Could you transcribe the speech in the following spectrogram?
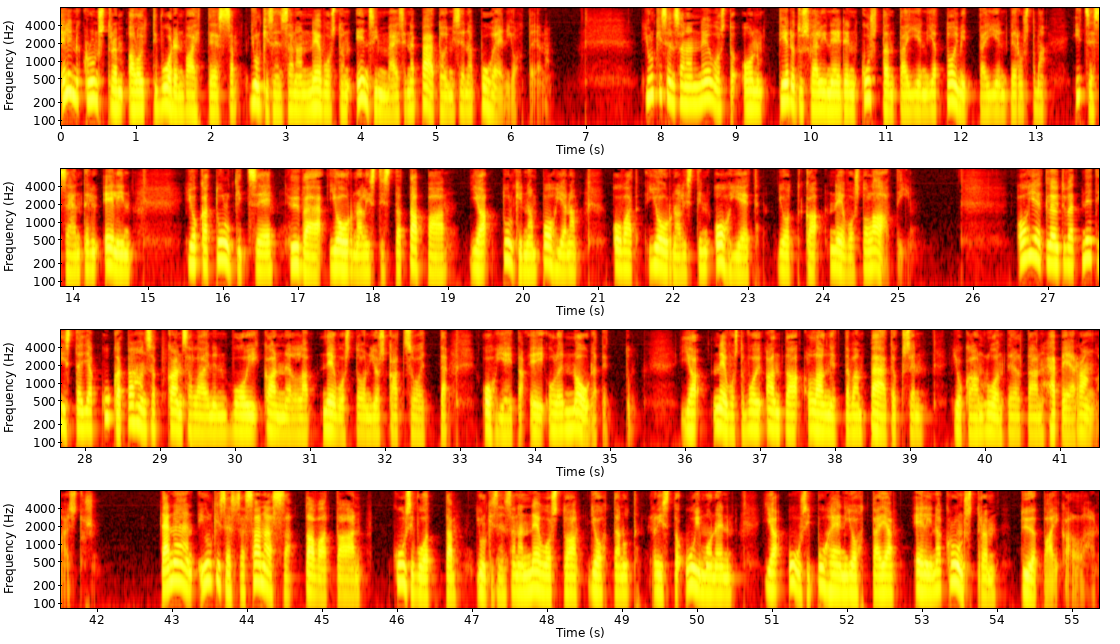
Elina Grunström aloitti vuodenvaihteessa julkisen sanan neuvoston ensimmäisenä päätoimisena puheenjohtajana. Julkisen sanan neuvosto on tiedotusvälineiden kustantajien ja toimittajien perustama itsesääntelyelin, joka tulkitsee hyvää journalistista tapaa ja tulkinnan pohjana ovat journalistin ohjeet, jotka neuvosto laatii. Ohjeet löytyvät netistä ja kuka tahansa kansalainen voi kannella neuvostoon, jos katsoo, että ohjeita ei ole noudatettu. Ja neuvosto voi antaa langettavan päätöksen, joka on luonteeltaan häpeä rangaistus. Tänään julkisessa sanassa tavataan kuusi vuotta julkisen sanan neuvostoa johtanut Risto Uimonen ja uusi puheenjohtaja Elina Grunström työpaikallaan.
